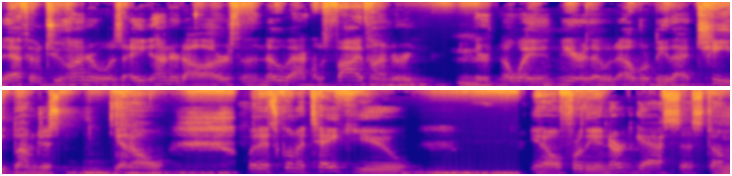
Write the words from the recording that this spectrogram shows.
the FM two hundred was eight hundred dollars, and the Novec was five hundred. Mm. There's no way in near that would ever be that cheap. I'm just, you know, but it's going to take you, you know, for the inert gas system,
